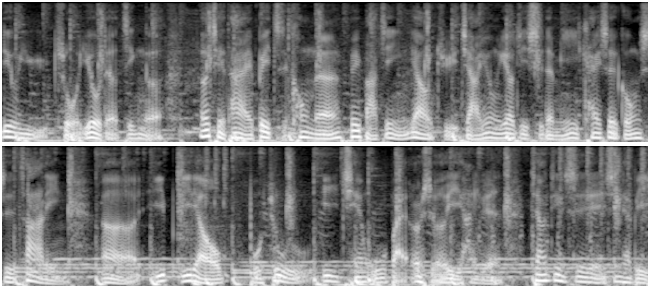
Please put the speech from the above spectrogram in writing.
六亿左右的金额。而且他还被指控呢，非法经营药局，假用药剂师的名义开设公司，诈领呃医医疗补助一千五百二十二亿韩元，将近是新台币。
